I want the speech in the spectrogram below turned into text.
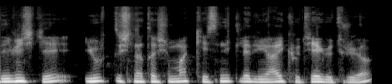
demiş ki yurt dışına taşınmak kesinlikle dünyayı kötüye götürüyor.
